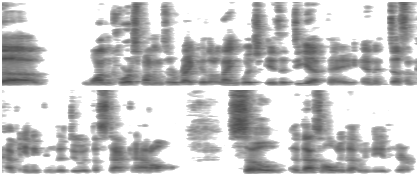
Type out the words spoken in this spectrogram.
the one corresponding to regular language is a DFA and it doesn't have anything to do with the stack at all. So that's all we, that we need here.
